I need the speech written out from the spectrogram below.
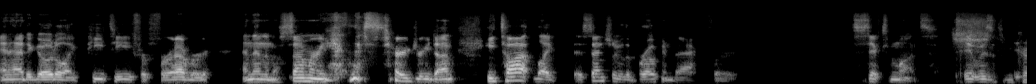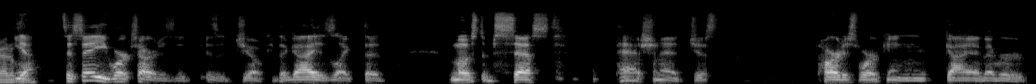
and had to go to like PT for forever. And then in the summer, he had this surgery done. He taught like essentially with a broken back for six months. It was That's incredible. Yeah, to say he works hard is a is a joke. The guy is like the most obsessed, passionate, just hardest working guy I've ever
